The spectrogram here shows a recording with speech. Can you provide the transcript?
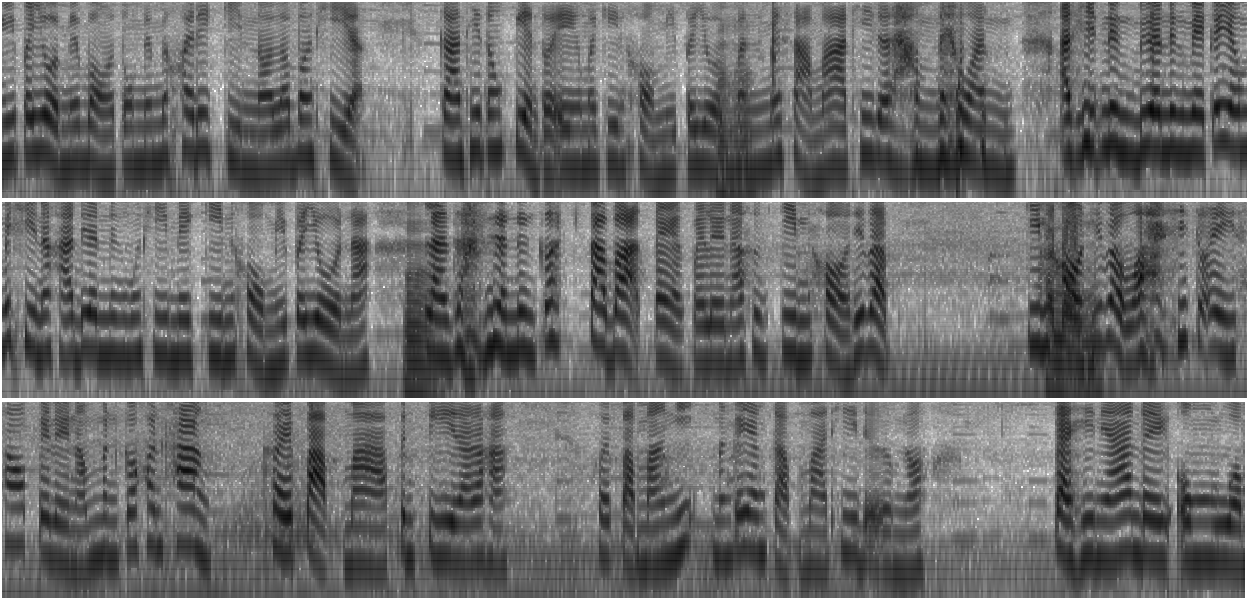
มีประโยชน์ไม่บอกตรงไม่ไม่ค่อยได้กินเนาะแล้วบางทีอะการที่ต้องเปลี่ยนตัวเองมากินของมีประโยชน์มันไม่สามารถที่จะทำในวัน อาทิตย์หนึ่งเดือนหนึ่งเมย์ก็ยังไม่ชินนะคะ เดือนหนึ่งบางทีเมย์กินของมีประโยชน์นะ อืม หลังจากเดือนหนึ่งก็ตาบะแตกไปเลยนะ คือกินของที่แบบ กินขนมของที่แบบว่า ที่ตัวเองชอบไปเลยนะมันก็ค่อนข้างเคยปรับมาเป็นปีแล้วนะคะ เคยปรับมางี้มันก็ยังกลับมาที่เดิมเนาะแต่ทีเนี้ยโดยองค์รวม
